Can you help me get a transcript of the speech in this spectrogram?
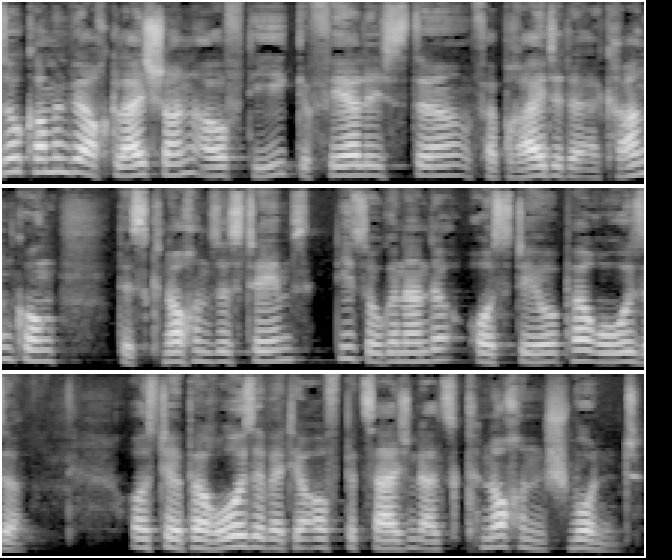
so kommen wir auch gleich schon auf die gefährlichste verbreitete Erkrankung des Knochensystems, die sogenannte Osteoporose. Osteoporose wird ja oft bezeichnet als Knochenschwund.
